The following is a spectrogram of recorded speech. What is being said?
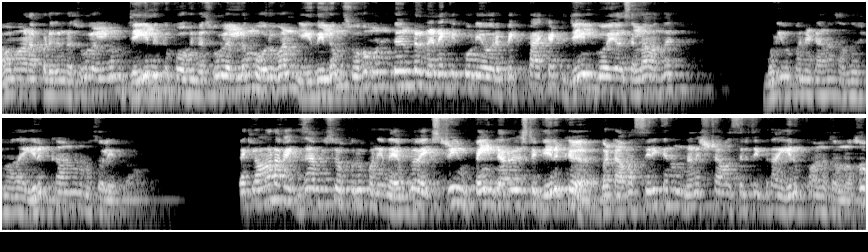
அவமானப்படுகின்ற சூழலிலும் ஜெயிலுக்கு போகின்ற சூழலிலும் ஒருவன் இதிலும் சுகமுண்டு என்று நினைக்கக்கூடிய ஒரு பிக் பாக்கெட் ஜெயில் கோயர்ஸ் எல்லாம் வந்து முடிவு பண்ணிட்டாங்க சந்தோஷமாக தான் இருக்கான்னு நம்ம சொல்லியிருக்கோம். லைக் லாட் ஆஃப் எக்ஸாம்பிள்ஸில் ப்ரூவ் பண்ணியிருந்தேன். எவ்வளோ எக்ஸ்ட்ரீம் பெயின் டெரரிஸ்ட்டுக்கு இருக்கு. பட் அவன் சிரிக்கணும்னு நினைச்சிட்டு அவன் சிரிச்சுட்டு தான் இருப்பான்னு சொன்னோம். ஸோ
